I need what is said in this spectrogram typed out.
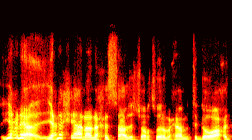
يعني يعني أحيانا أنا أحس هذا ال short film أحيانا تلقى واحد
